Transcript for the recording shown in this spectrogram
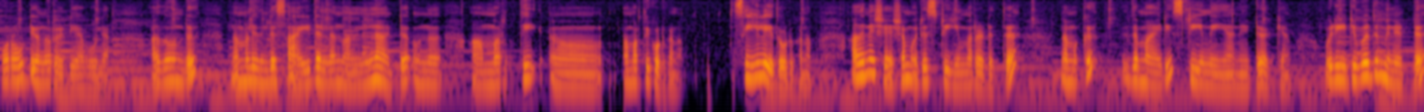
പൊറോട്ടയൊന്നും റെഡി ആവില്ല അതുകൊണ്ട് നമ്മളിതിന്റെ സൈഡെല്ലാം നന്നായിട്ട് ഒന്ന് അമർത്തി അമർത്തി കൊടുക്കണം. സീൽ ചെയ്ത് കൊടുക്കണം. അതിനുശേഷം ഒരു സ്റ്റീമർ എടുത്ത് നമുക്ക് ഇതുമാതിരി സ്റ്റീം ചെയ്യാനായിട്ട് വയ്ക്കാം ഒരു ഇരുപത് മിനിറ്റ്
